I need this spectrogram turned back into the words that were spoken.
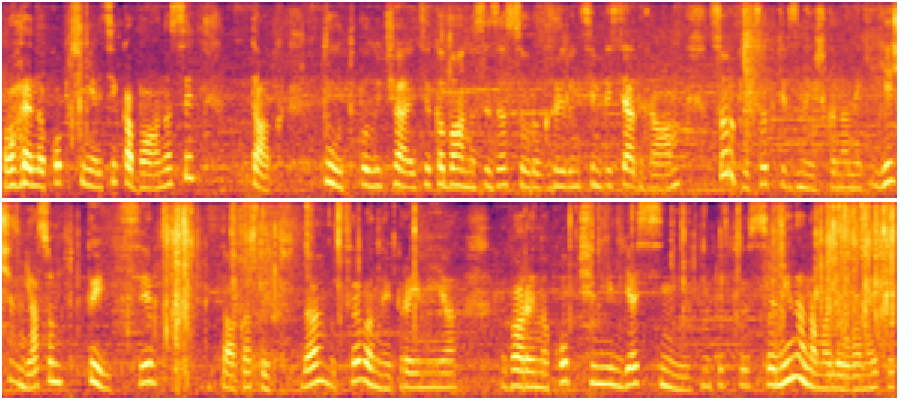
Варено копчені оці кабаноси. Так, Тут виходить кабаноси за 40 гривень 70 грам, 40% знижка на них. Є ще з м'ясом птиці. Так, а тут, да? оце вони премія варено копчені м'ясні. Ну, тут свинина намальована і тут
